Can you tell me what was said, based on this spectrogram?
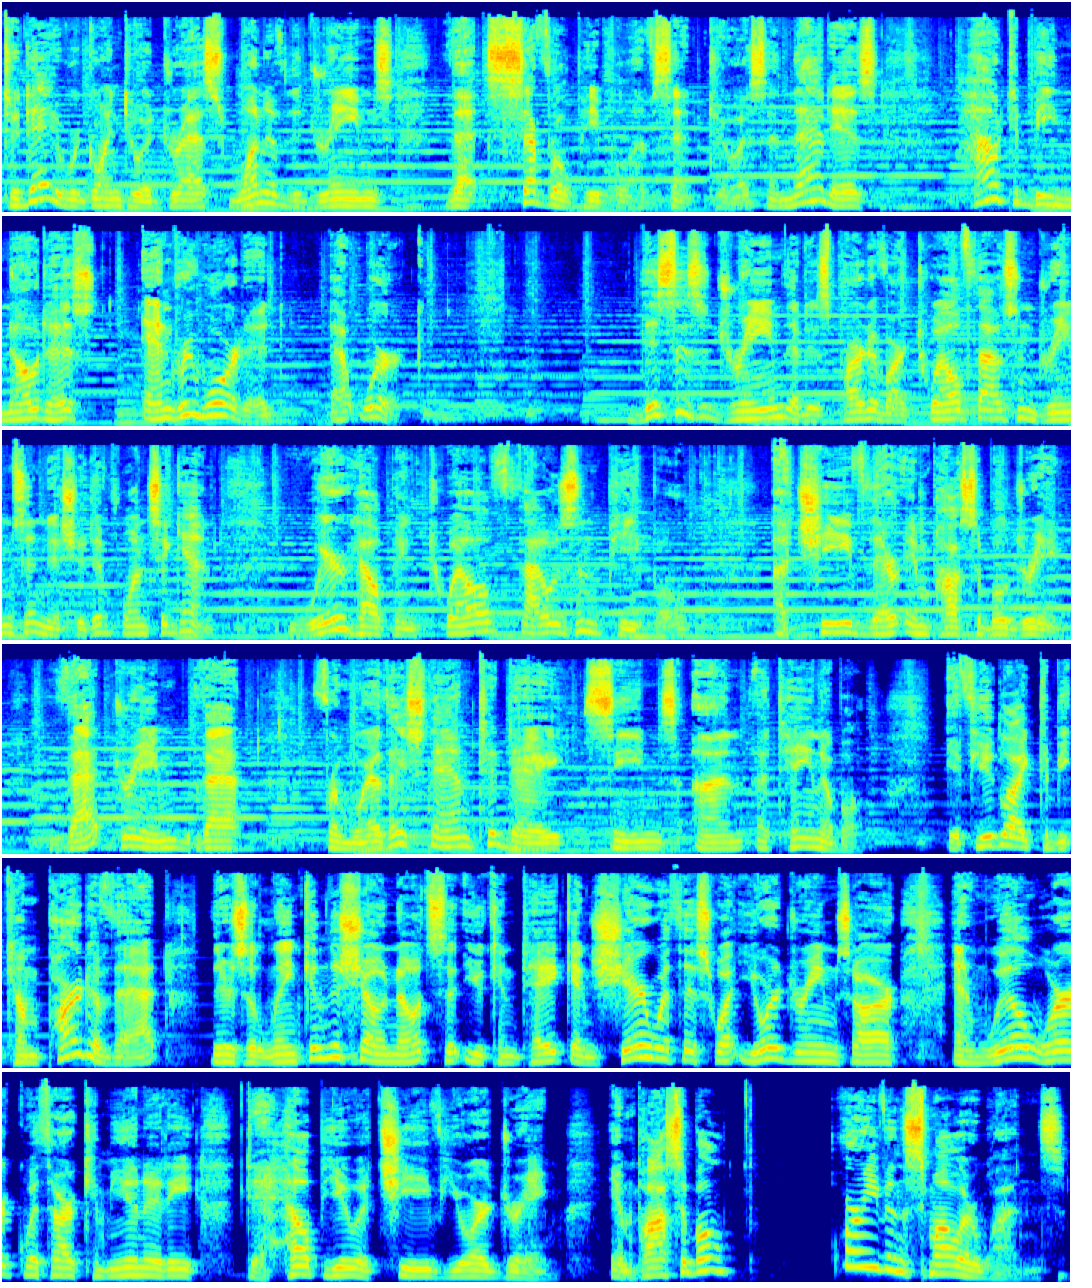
Today, we're going to address one of the dreams that several people have sent to us, and that is how to be noticed and rewarded at work. This is a dream that is part of our 12,000 Dreams initiative. Once again, we're helping 12,000 people achieve their impossible dream. That dream that, from where they stand today, seems unattainable. If you'd like to become part of that, there's a link in the show notes that you can take and share with us what your dreams are, and we'll work with our community to help you achieve your dream. Impossible or even smaller ones.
